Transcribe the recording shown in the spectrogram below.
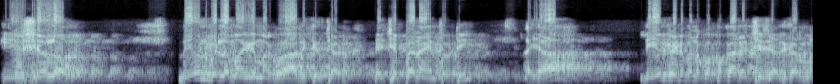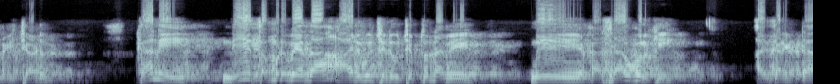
ఈ విషయంలో దేవుని బిడ్డ మనకి మనకు అధికరించాడు నేను చెప్పాను ఆయనతోటి అయ్యా దేవుని కంటే మన గొప్ప కార్యాలు చేసే అధికారం మనకి ఇచ్చాడు కానీ నీ తమ్ముడి మీద ఆయన గురించి నువ్వు చెప్తున్నవి మీ యొక్క సేవకులకి అది కరెక్టా?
